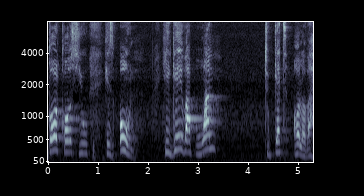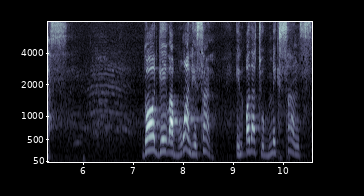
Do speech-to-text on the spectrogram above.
God calls you his own. He gave up one to get all of us. God gave up one, his son, in order to make sons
